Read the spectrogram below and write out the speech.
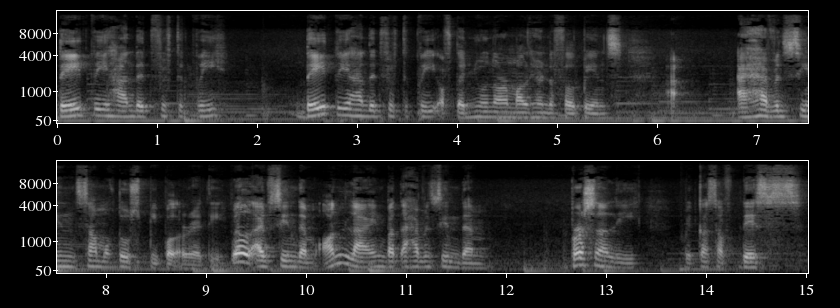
day 353 day 353 of the new normal here in the Philippines, I haven't seen some of those people already. Well, I've seen them online, but I haven't seen them personally because of this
